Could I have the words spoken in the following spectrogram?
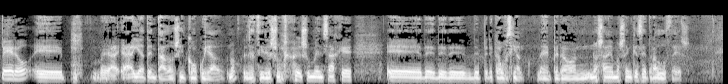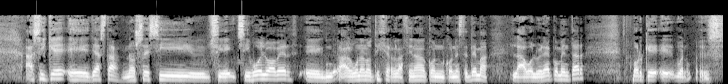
pero eh, hay atentados, y con cuidado, ¿no? Es decir, es un, es un mensaje eh, de, de, precaución, eh, pero no sabemos en qué se traduce eso. Así que ya está. No sé si, si, vuelvo a ver alguna noticia relacionada con, este tema, la volveré a comentar, porque, bueno, es,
